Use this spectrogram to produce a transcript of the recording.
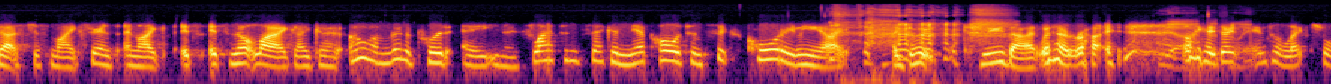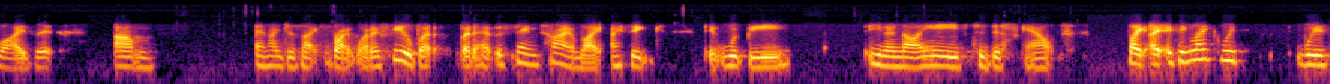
that's just my experience and like it's it's not like I go oh I'm going to put a you know flattened second Neapolitan six chord in here I, I don't do that when I write yeah, like definitely. I don't intellectualize it um and I just like write what I feel but but at the same time like I think it would be you know naive to discount like I, I think like with with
